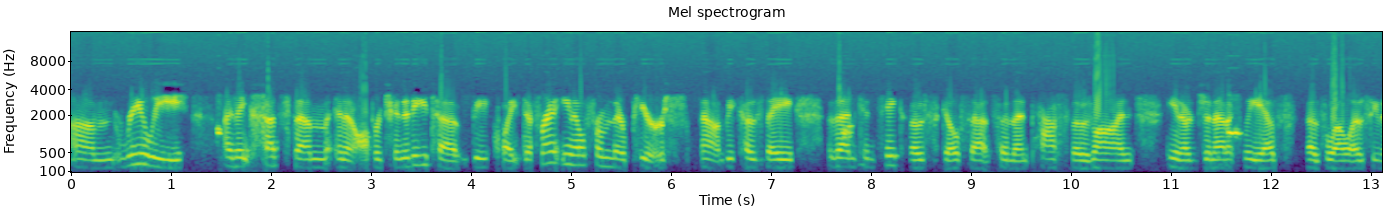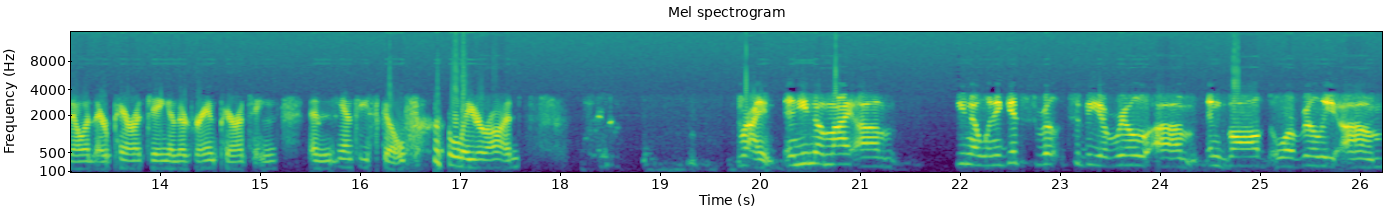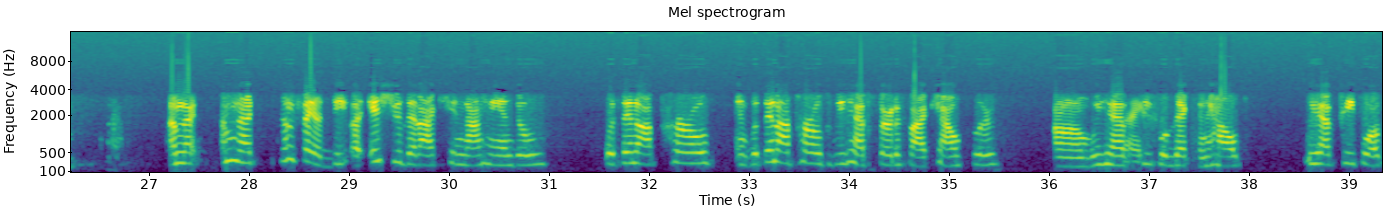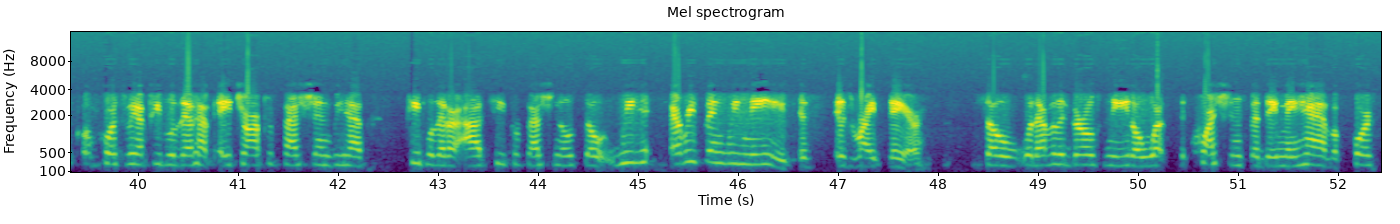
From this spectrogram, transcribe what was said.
um, really I think sets them in an opportunity to be quite different, you know, from their peers, uh, because they then can take those skill sets and then pass those on, you know, genetically as as well as you know in their parenting and their grandparenting and auntie skills later on. Right. And you know, my um you know, when it gets real to be a real um involved or really um I'm not I'm not gonna say a deep a issue that I cannot handle within our pearls and within our pearls we have certified counselors. Um we have Nice. people that can help. We have people of course we have people that have HR profession, we have people that are IT professionals. So we everything we need is is right there. So whatever the girls need or what the questions that they may have, of course,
